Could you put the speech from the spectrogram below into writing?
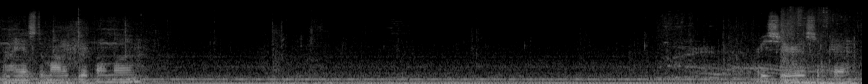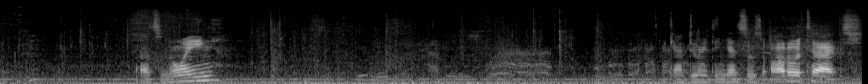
Now he has demonic grip online. Are you serious? Okay. That's annoying. Can't do anything against those auto attacks.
